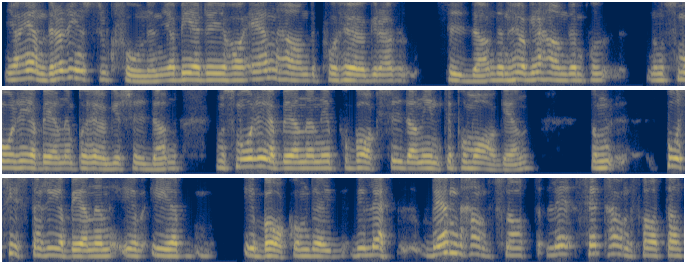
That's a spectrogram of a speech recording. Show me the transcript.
Jag ändrar instruktionen. Jag ber dig ha en hand på högra sidan, den högra handen på de små rebenen på höger sidan. De små rebenen är på baksidan, inte på magen. De två sista rebenen är, är, är bakom dig. Det är lätt. Vänd handflat, sätt handflatan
